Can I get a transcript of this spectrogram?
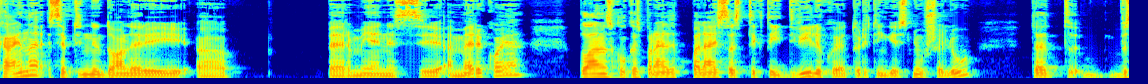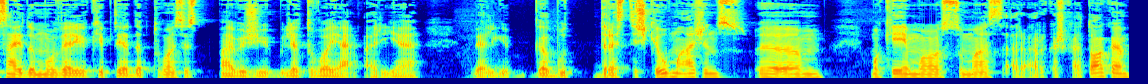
Kaina 7 doleriai per mėnesį Amerikoje. Planas kol kas paleistas tik tai 12 turtingesnių šalių, tad visai įdomu vėlgi, kaip tai adaptuosis, pavyzdžiui, Lietuvoje. Ar jie vėlgi galbūt drastiškiau mažins um, mokėjimo sumas ar, ar kažką tokio.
